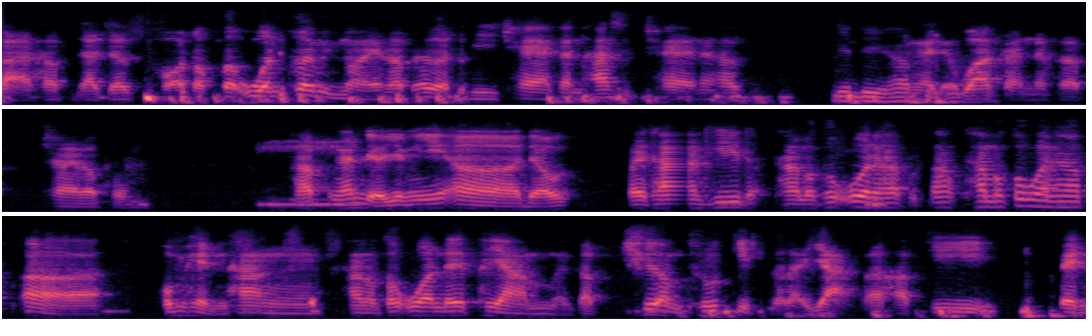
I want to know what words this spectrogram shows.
กาสครับอาจจะขอดรอ้วนเพิ่มอีกหน่อยครับ ถ้าเกิดมีแชร์กันห้าสิบแชร์นะครับยินดีครับยังไงเดี๋ยวว่ากันนะครับ ใช่ครับผม ครับงั้นเดี๋ยวอย่างนี้เออเดี๋ยว ไปทางที่ทางดร.อ้วนนะครับทางดร.อ้วนนะครับเออผมเห็นทางทางดร.อ้วนได้พยายามเหมือนกับเชื่อมธุรกิจหลายๆอย่างนะครับ ที่เป็น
